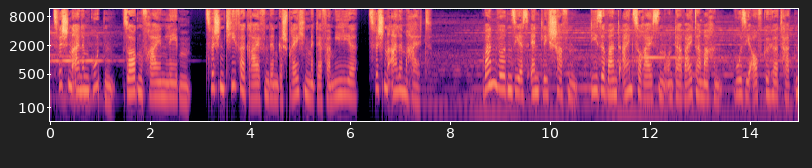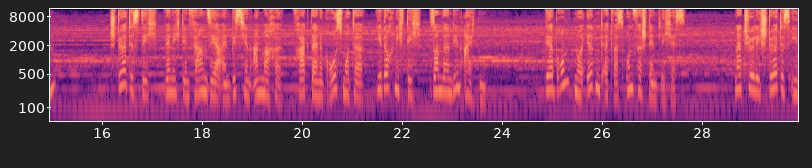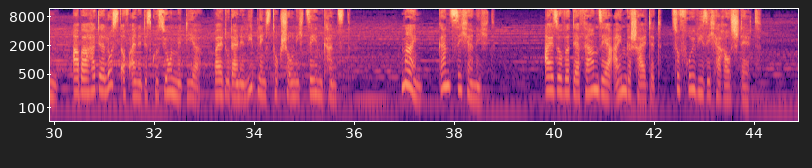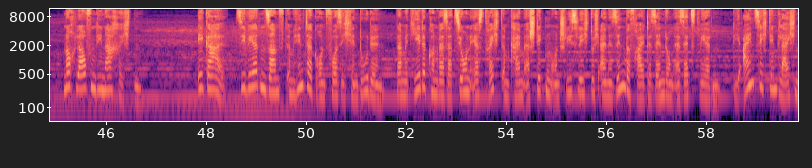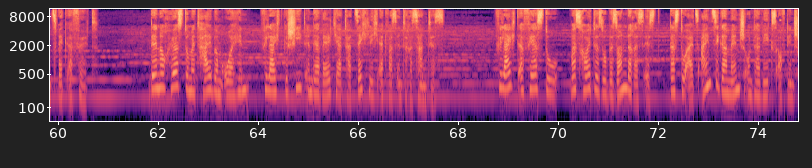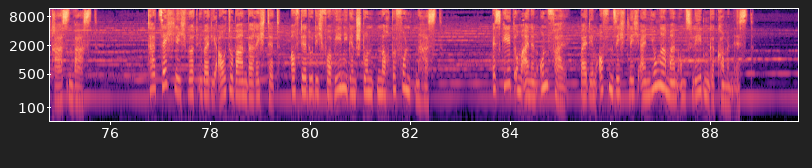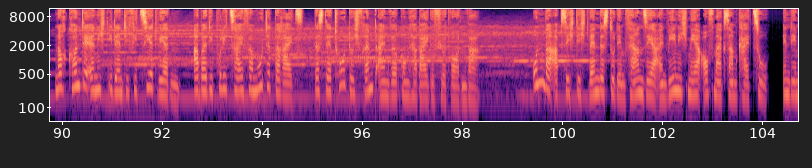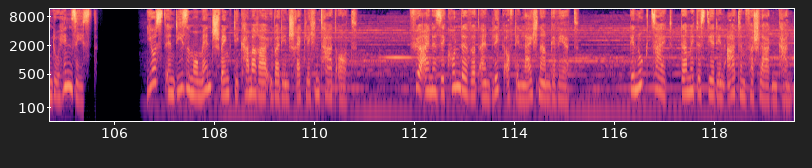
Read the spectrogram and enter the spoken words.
Zwischen einem guten, sorgenfreien Leben, zwischen tiefergreifenden Gesprächen mit der Familie, zwischen allem Halt. Wann würden sie es endlich schaffen, diese Wand einzureißen und da weitermachen, wo sie aufgehört hatten? Stört es dich, wenn ich den Fernseher ein bisschen anmache, fragt deine Großmutter, jedoch nicht dich, sondern den Alten. Der brummt nur irgendetwas Unverständliches. Natürlich stört es ihn, aber hat er Lust auf eine Diskussion mit dir, weil du deine Lieblingstuckshow nicht sehen kannst? Nein, ganz sicher nicht. Also wird der Fernseher eingeschaltet, zu früh wie sich herausstellt. Noch laufen die Nachrichten. Egal, sie werden sanft im Hintergrund vor sich hin dudeln, damit jede Konversation erst recht im Keim ersticken und schließlich durch eine sinnbefreite Sendung ersetzt werden, die einzig den gleichen Zweck erfüllt. Dennoch hörst du mit halbem Ohr hin, vielleicht geschieht in der Welt ja tatsächlich etwas Interessantes. Vielleicht erfährst du, was heute so Besonderes ist, dass du als einziger Mensch unterwegs auf den Straßen warst. Tatsächlich wird über die Autobahn berichtet, auf der du dich vor wenigen Stunden noch befunden hast. Es geht um einen Unfall, bei dem offensichtlich ein junger Mann ums Leben gekommen ist. Noch konnte er nicht identifiziert werden, aber die Polizei vermutet bereits, dass der Tod durch Fremdeinwirkung herbeigeführt worden war. Unbeabsichtigt wendest du dem Fernseher ein wenig mehr Aufmerksamkeit zu, indem du hinsiehst. Just in diesem Moment schwenkt die Kamera über den schrecklichen Tatort. Für eine Sekunde wird ein Blick auf den Leichnam gewährt. Genug Zeit, damit es dir den Atem verschlagen kann.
